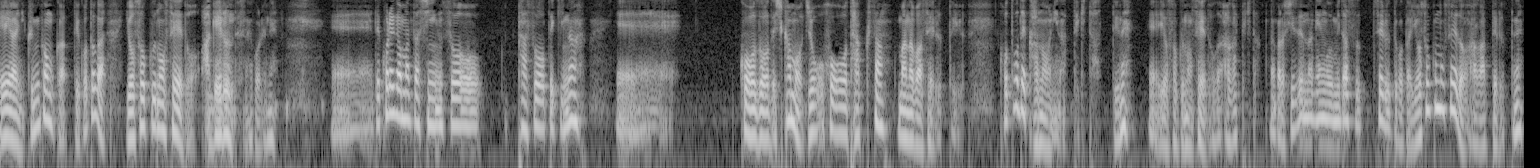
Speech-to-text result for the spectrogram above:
いう AI に組み込むかっていうことが予測の精度を上げるんですねこれね。えー、でこれがまた深層多層的なえー、構造でしかも情報をたくさん学ばせるということで可能になってきたっていうね、えー、予測の精度が上がってきただから自然な言語を生み出せるってことは予測の精度が上がってるってね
